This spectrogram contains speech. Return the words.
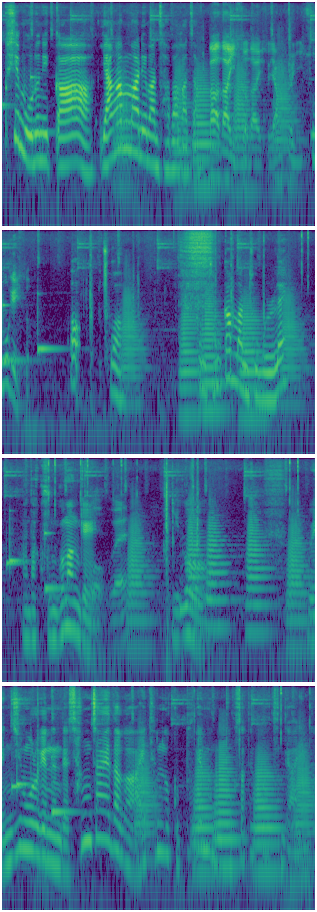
혹시 모르니까 양 한 마리만 잡아가자 나 나 있어 나 있어 양털 20개 있어. 좋아 그럼 잠깐만 줘볼래? 아 나 궁금한 게 어 왜? 이거 왠지 모르겠는데 상자에다가 아이템 넣고 뿌리면 복사될 것 같은데 아닌가?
